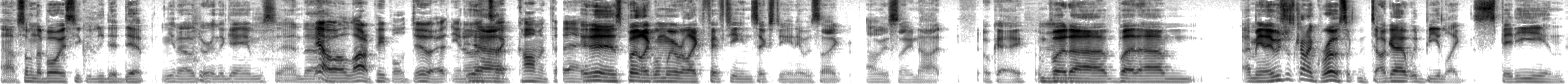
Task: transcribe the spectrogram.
Uh, some of the boys secretly did dip, you know, during the games, and uh, Yeah, well, a lot of people do it. You know, Yeah. it's like a common thing. it is. But like when we were like 15, 16, it was like obviously not okay. Mm-hmm. But uh, but um, I mean, it was just kind of gross. Like the dugout would be like spitty and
